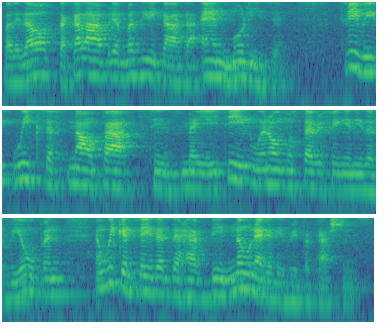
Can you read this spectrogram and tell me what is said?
Valle d'Aosta, Calabria, Basilicata and Molise. Three weeks have now passed since May 18 when almost everything in Italy reopened and we can say that there have been no negative repercussions.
